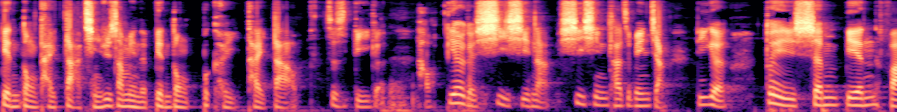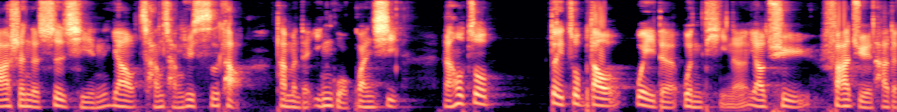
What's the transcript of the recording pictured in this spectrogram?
变动太大，情绪上面的变动不可以太大哦，这是第一个。好，第二个细心呐，细心他这边讲，第一个对身边发生的事情要常常去思考他们的因果关系，然后做对做不到位的问题呢，要去发掘它的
